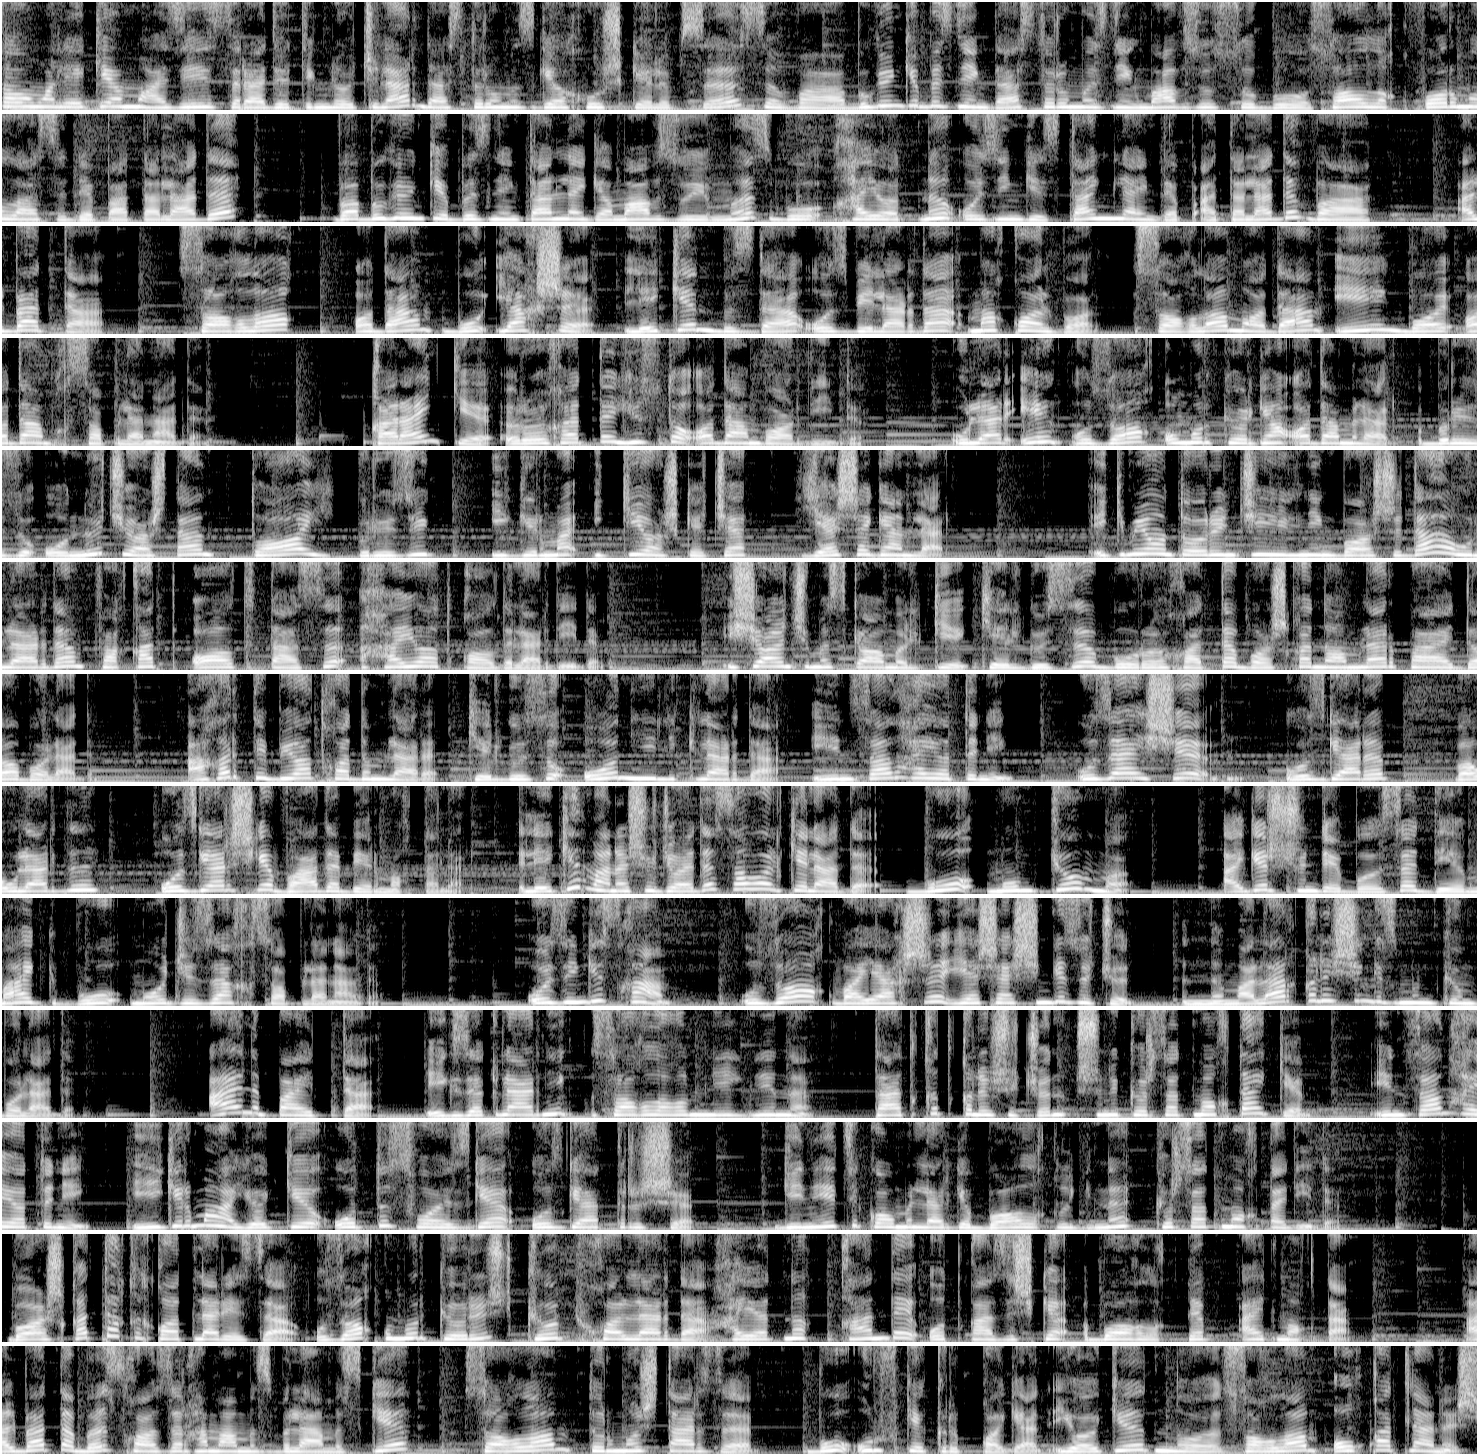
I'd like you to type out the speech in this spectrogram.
assalomu alaykum aziz radio tinglovchilar. Dasturimizga xush kelibsiz va bugungi bizning dasturimizning mavzusi bu sog'liq formulasi deb ataladi. Va bugungi bizning tanlagan mavzuyimiz bu hayotni o'zingiz tanglang deb ataladi va albatta sog'lom odam bu yaxshi lekin bizda o'zbeklarda maqol bor. Sog'lom odam eng boy odam hisoblanadi. Qarangki ro'yxatda yuzta odam bor deydi. Ular eng uzoq umr ko'rgan odamlar. Bir yuz o'n uch yoshdan to bir yuz yigirma ikki yoshgacha yashaganlar. Ikki ming o'n to'rtinchi yilning boshida ulardan faqat oltitasi hayot qoldilar deydi. Ishonchimiz komilki kelgusi bu ro'yxatda boshqa nomlar paydo bo'ladi. Axir tibbiyot xodimlari kelgusi o'n yilliklarda inson hayotining uzayishi o'zgarib va ularni o'zgarishga va'da bermoqdalar. Lekin mana shu joyda savol keladi. Bu mumkinmi? Agar shunday bo'lsa demak bu mo'jiza hisoblanadi. O'zingiz ham uzoq va yaxshi yashashingiz uchun nimalar qilishingiz mumkin bo'ladi? Ayni paytda egizaklarning sog'lomligini tadqiq qilish uchun shuni ko'rsatmoqdaki inson hayotining yigirma yoki o'ttiz foizga o'zgartirishi genetik omillarga bog'liqligini ko'rsatmoqda deydi. Boshqa tadqiqotlar esa uzoq umr ko'rish ko'p hollarda hayotni qanday o'tkazishga bog'liq deb aytmoqda. Albatta biz hozir hammamiz bilamizki sog'lom turmush tarzi bu urfga kirib qolgan yoki sog'lom ovqatlanish.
